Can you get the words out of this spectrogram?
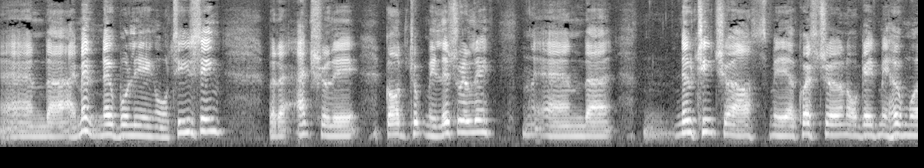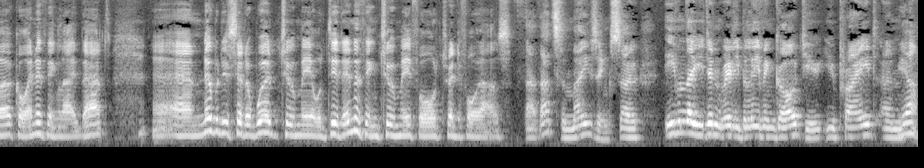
And uh, I meant no bullying or teasing, but uh, actually, God took me literally, and uh, no teacher asked me a question or gave me homework or anything like that. And nobody said a word to me or did anything to me for 24 hours. That, that's amazing. So, even though you didn't really believe in God, you, you prayed and Yeah.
